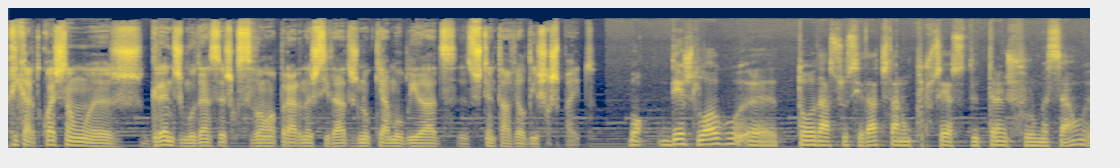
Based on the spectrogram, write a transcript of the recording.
Ricardo, quais são as grandes mudanças que se vão operar nas cidades no que à mobilidade sustentável diz respeito? Bom, desde logo eh, toda a sociedade está num processo de transformação eh,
